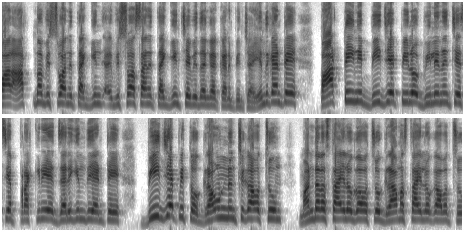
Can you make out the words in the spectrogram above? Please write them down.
వారి ఆత్మవిశ్వాన్ని తగ్గించ విశ్వాసాన్ని తగ్గించే విధంగా కనిపించాయి. ఎందుకంటే పార్టీని బీజేపీలో విలీనం చేసే ప్రక్రియ జరిగింది అంటే బీజేపీతో గ్రౌండ్ నుంచి కావచ్చు మండల స్థాయిలో కావచ్చు గ్రామ స్థాయిలో కావచ్చు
